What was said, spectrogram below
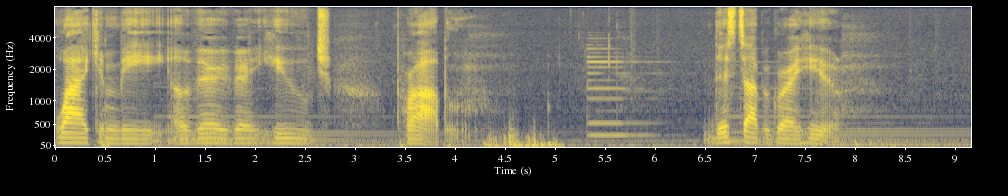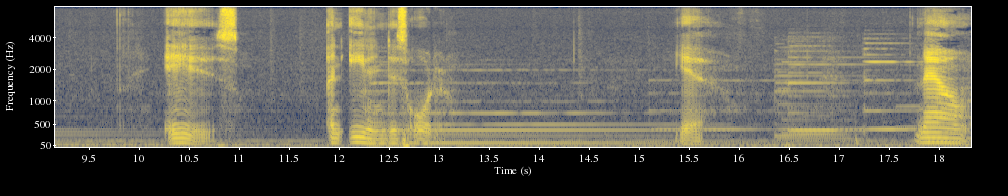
why it can be a very very huge problem this topic right here is an eating disorder. Yeah. Now,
